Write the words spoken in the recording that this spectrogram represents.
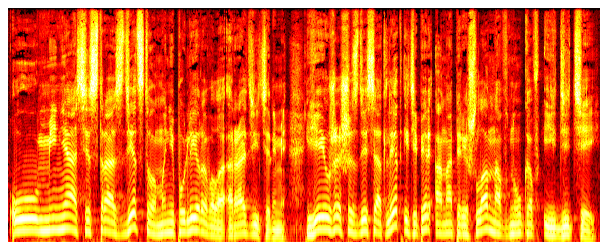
У меня сестра с детства манипулировала родителями. Ей уже 60 лет, и теперь она перешла на внуков и детей.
